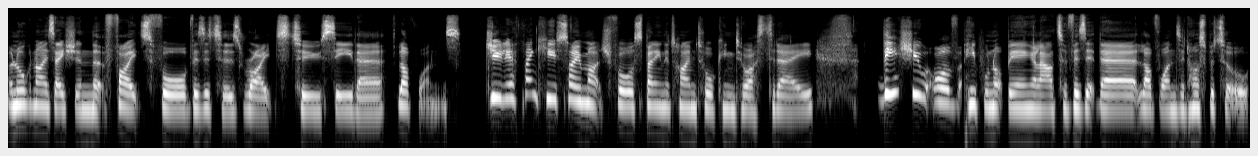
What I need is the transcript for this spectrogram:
an organisation that fights for visitors' rights to see their loved ones. Julia, thank you so much for spending the time talking to us today the issue of people not being allowed to visit their loved ones in hospital,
